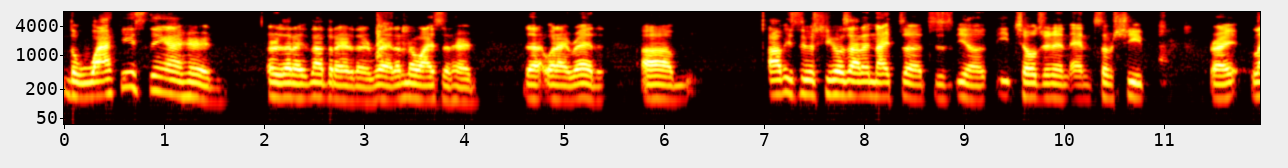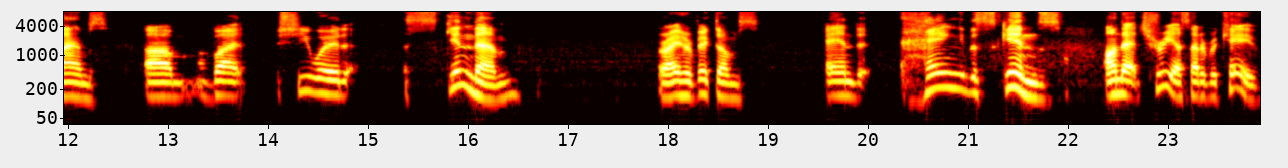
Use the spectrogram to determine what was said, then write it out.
the wackiest thing I heard, or that I not that I heard that I read. I don't know why I said heard. That what I read. Um, obviously, when she goes out at night to, to you know eat children and, and some sheep, right, lambs. Um, but she would skin them, right, her victims, and hang the skins on that tree outside of her cave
